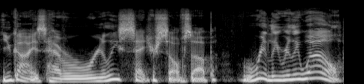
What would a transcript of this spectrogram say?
You guys have really set yourselves up really, really well.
